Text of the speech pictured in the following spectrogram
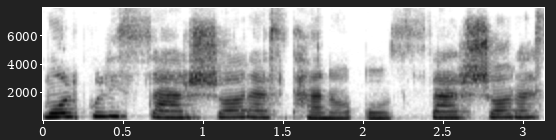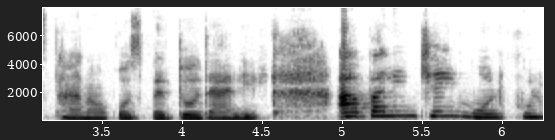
مولکولی سرشار از تناقض سرشار از تناقض به دو دلیل. اول اینکه این مولکول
